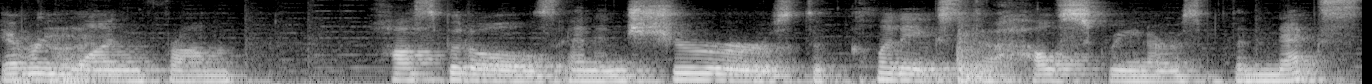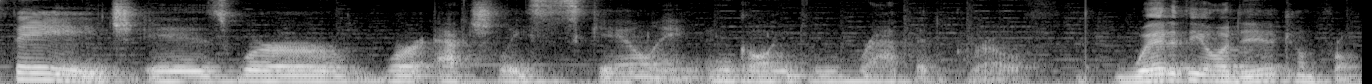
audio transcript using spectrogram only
Everyone from hospitals and insurers to clinics to health screeners. The next stage is where we're actually scaling and going through rapid growth. Where did the idea come from?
